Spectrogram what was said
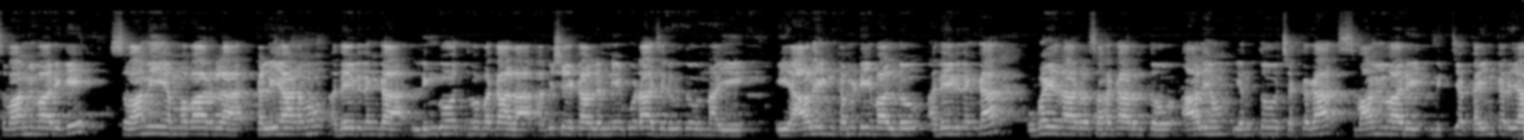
స్వామివారికి స్వామి అమ్మవార్ల కళ్యాణము అదేవిధంగా లింగోద్భవకాల అభిషేకాలన్నీ కూడా జరుగుతూ ఉన్నాయి. ఈ ఆలయం కమిటీ వాళ్ళు అదేవిధంగా ఉభయదారుల సహకారంతో ఆలయం ఎంతో చక్కగా స్వామివారి నిత్య కైంకర్యాల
